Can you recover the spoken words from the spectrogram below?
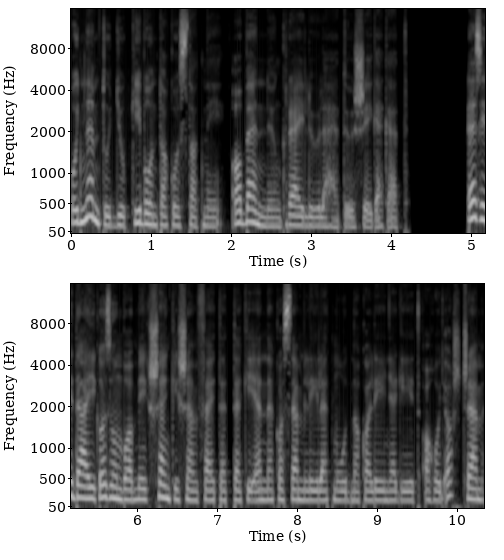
hogy nem tudjuk kibontakoztatni a bennünk rejlő lehetőségeket. Ez idáig azonban még senki sem fejtette ki ennek a szemléletmódnak a lényegét, ahogy azt sem,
